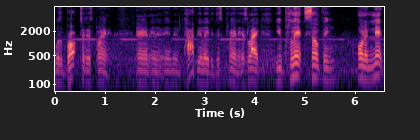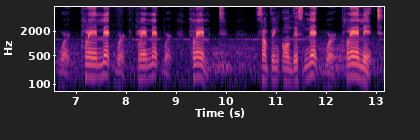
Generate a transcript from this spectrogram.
was brought to this planet and, and, and populated this planet. It's like you plant something on a network, plan network, plan network, planet, something on this network, planet.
